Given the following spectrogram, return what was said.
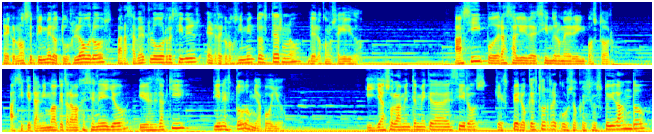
reconoce primero tus logros para saber luego recibir el reconocimiento externo de lo conseguido. Así podrás salir del síndrome del impostor. Así que te animo a que trabajes en ello y desde aquí tienes todo mi apoyo. Y ya solamente me queda deciros que espero que estos recursos que os estoy dando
